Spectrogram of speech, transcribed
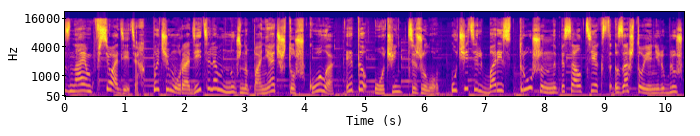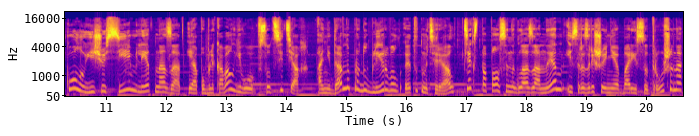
знаем все о детях. Почему родителям нужно понять, что школа – это очень тяжело? Учитель Борис Трушин написал текст «За что я не люблю школу» еще 7 лет назад и опубликовал его в соцсетях, а недавно продублировал этот материал. Текст попался на глаза Нэн, и с разрешения Бориса Трушина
